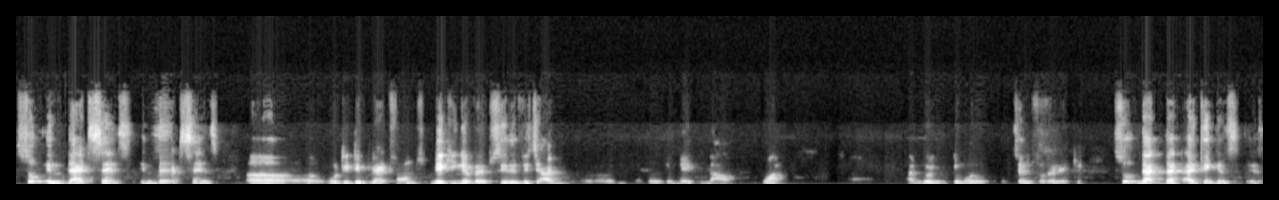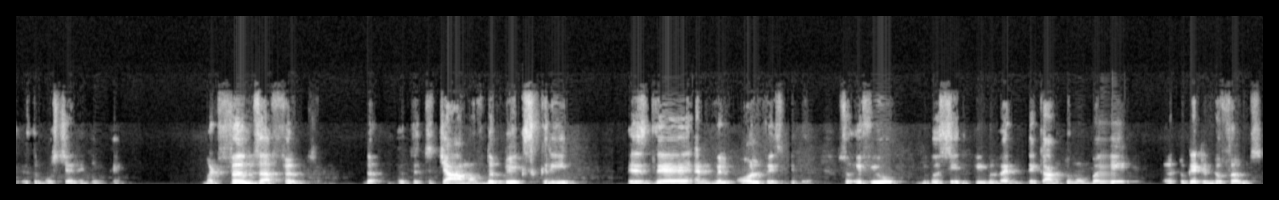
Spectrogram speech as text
So in that sense, in that sense, uh, OTT platforms making a web series, which I'm uh, going to make now, one, uh, I'm going tomorrow itself for a rating. So that that I think is, is, is the most challenging thing. But films are films. The, the, the charm of the big screen is there and will always be there. So if you, because see the people when they come to Mumbai, to get into films.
